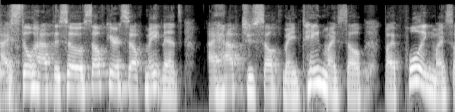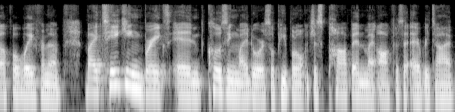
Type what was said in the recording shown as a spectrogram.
I still have to. So self care, self maintenance. I have to self maintain myself yeah. by pulling myself away from them, by taking breaks and closing my door so people don't just pop in my office at every time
